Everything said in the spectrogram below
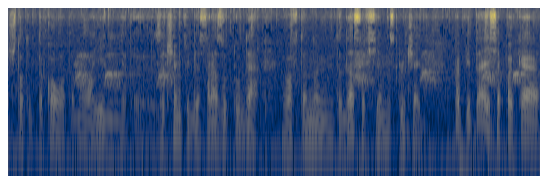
что тут такого-то, малоедение-то. Зачем тебе сразу туда, в автономию, тогда совсем исключать? Попитайся пока.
